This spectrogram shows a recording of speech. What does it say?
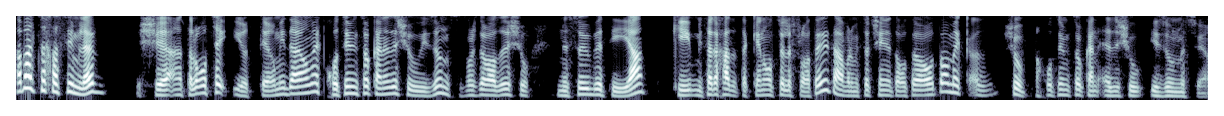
אבל צריך לשים לב שאתה לא רוצה יותר מדי עומק, רוצים למצוא כאן איזשהו איזון, בסופו של דבר זה איזשהו נשוי בתהייה, כי מצד אחד אתה כן רוצה לפלרטט איתה, אבל מצד שני אתה רוצה לראות עומק, אז שוב, אנחנו רוצים למצוא כאן איזשהו איזון מסוים.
